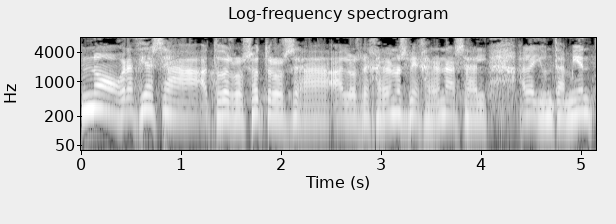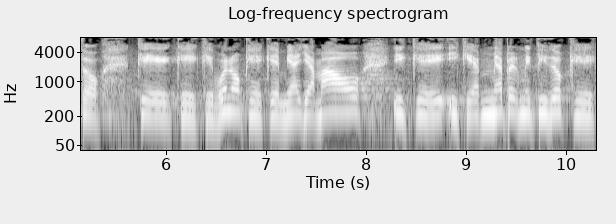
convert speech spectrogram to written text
No, gracias a, a todos vosotros, a, a los bejaranos y bejaranas, al, al ayuntamiento que, que, que, bueno, que, que me ha llamado y que, y que me ha permitido que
